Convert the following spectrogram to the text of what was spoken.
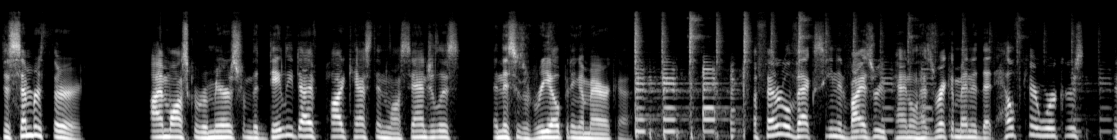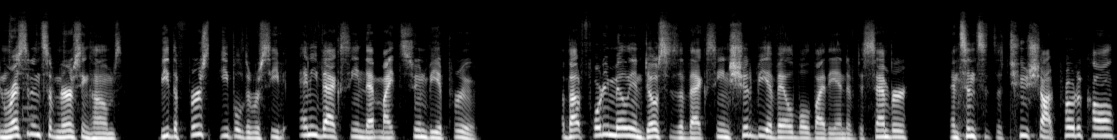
December 3rd. I'm Oscar Ramirez from the Daily Dive podcast in Los Angeles, and this is Reopening America. A federal vaccine advisory panel has recommended that healthcare workers and residents of nursing homes be the first people to receive any vaccine that might soon be approved. About 40 million doses of vaccine should be available by the end of December, and since it's a two shot protocol,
